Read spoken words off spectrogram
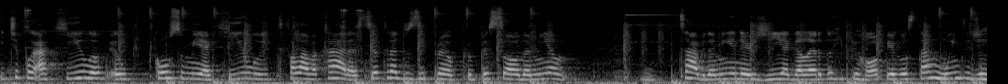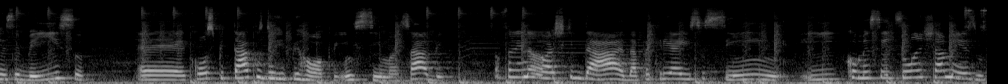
E tipo, aquilo, eu consumia aquilo e falava, cara, se eu traduzir para pro pessoal da minha, sabe, da minha energia, a galera do hip hop ia gostar muito de receber isso é, com os pitacos do hip hop em cima, sabe? Eu falei, não, eu acho que dá, dá pra criar isso sim. E comecei a deslanchar mesmo.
